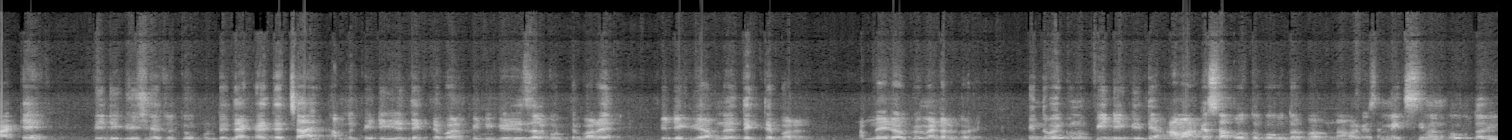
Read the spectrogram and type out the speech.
থাকে পিডিগ্রি সে যদি উপর দিয়ে দেখাইতে চায়, আপনি পিডিগ্রি দেখতে পারেন পিডিগ্রি রেজাল্ট করতে পারে পিডিগ্রি আপনি দেখতে পারেন। আপনি এটার উপরে ম্যাটার করে। কিন্তু ভাই, কোনো পিডিগ্রি দিয়ে আমার কাছে আপাতত কবুতর পাবেন না। আমার কাছে ম্যাক্সিমাম কবুতরই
